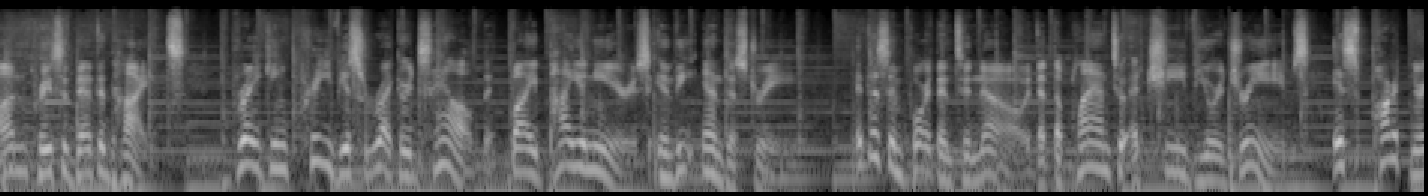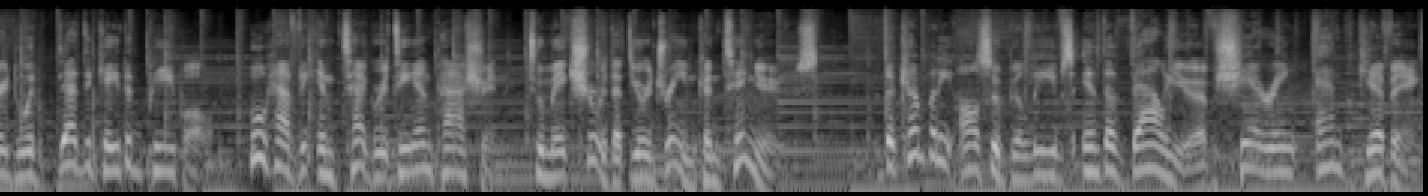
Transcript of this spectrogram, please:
unprecedented heights, breaking previous records held by pioneers in the industry. It is important to know that the plan to achieve your dreams is partnered with dedicated people who have the integrity and passion to make sure that your dream continues. The company also believes in the value of sharing and giving.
